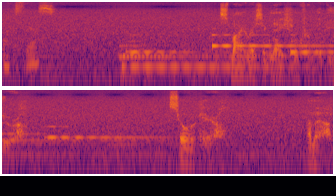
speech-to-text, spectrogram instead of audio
What's this? It's my resignation from the Bureau. It's over, Carol. I'm out.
